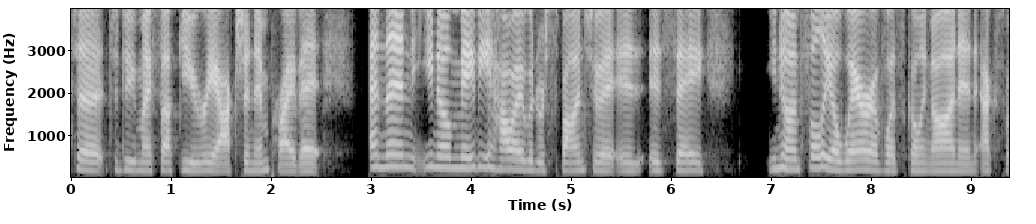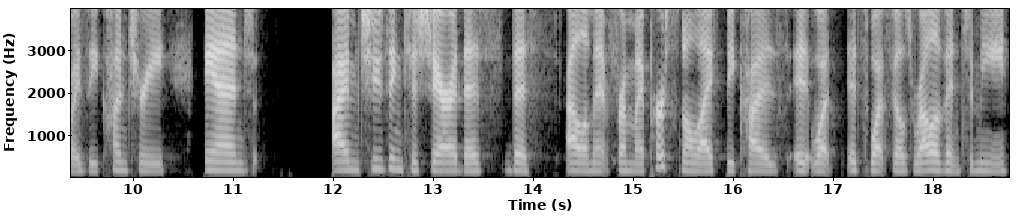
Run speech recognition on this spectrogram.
to to do my fuck you reaction in private. And then, you know, maybe how I would respond to it is, is say, you know, I'm fully aware of what's going on in XYZ country and I'm choosing to share this this element from my personal life because it what it's what feels relevant to me.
